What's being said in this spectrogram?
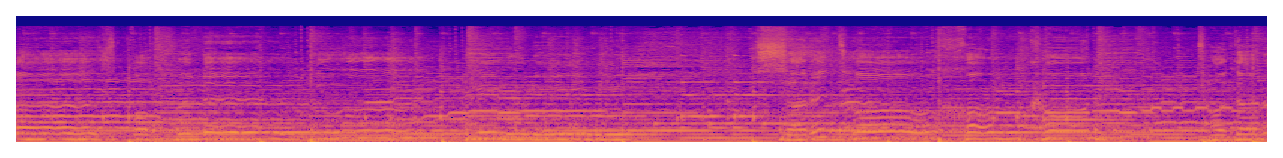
از قافله دور میمونی. سر تو خم کن تا در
